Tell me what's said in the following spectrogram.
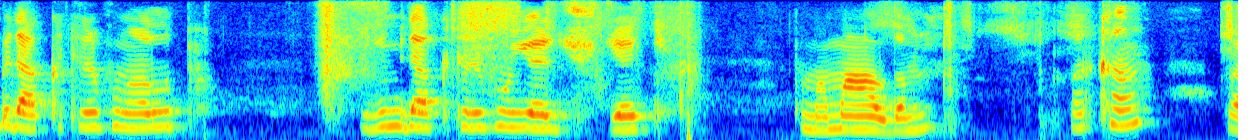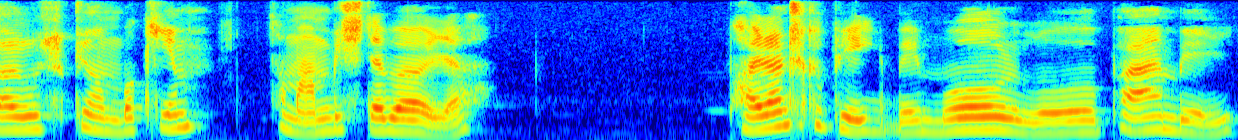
Bir dakika telefon alıp Bugün bir dakika telefon yere düşecek. Tamam aldım. Bakın. Böyle gözüküyor bakayım. Tamam işte böyle. Paylancı köpeği gibi morlu, pembeli,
